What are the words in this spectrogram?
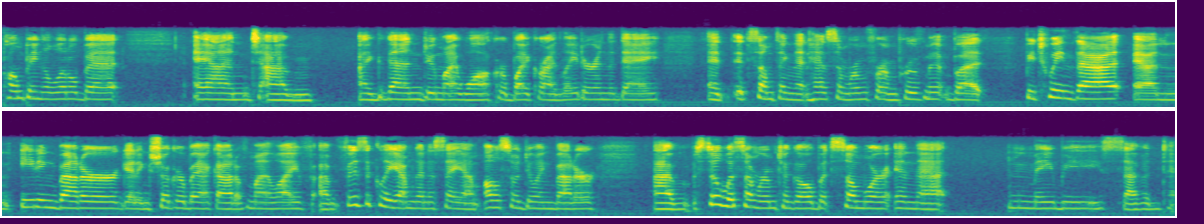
pumping a little bit. And um, I then do my walk or bike ride later in the day it, it's something that has some room for improvement, but between that and eating better, getting sugar back out of my life, um, physically, I'm going to say I'm also doing better. I'm still with some room to go, but somewhere in that maybe seven to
